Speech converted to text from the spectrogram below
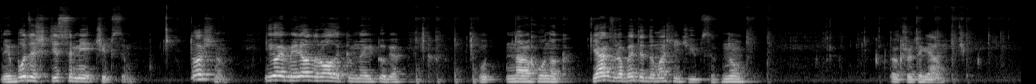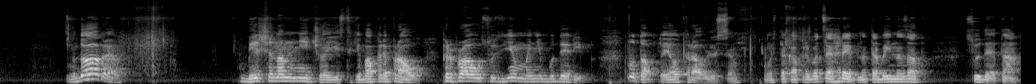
І будеш ті самі чіпси. Точно. І ой, мільйон роликів на Ютубі. На рахунок. Як зробити домашні чіпси. Ну. Так що таке. Добре. Більше нам нічого їсти, хіба приправу. Приправу суддів мені буде ріб. Ну тобто я отравлюся. Ось така приправа. Це грибна, треба і назад сюди, та.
